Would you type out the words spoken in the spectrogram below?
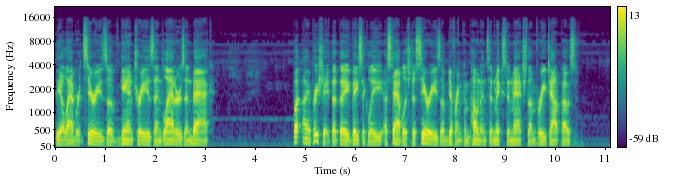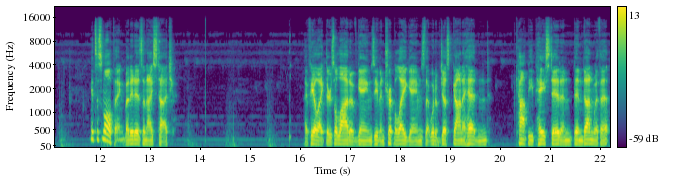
the elaborate series of gantries and ladders and back. But I appreciate that they basically established a series of different components and mixed and matched them for each outpost. It's a small thing, but it is a nice touch. I feel like there's a lot of games, even AAA games, that would have just gone ahead and copy pasted and been done with it.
